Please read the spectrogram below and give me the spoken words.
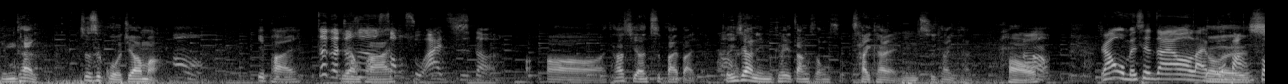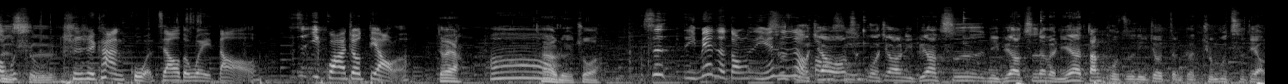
你们看，这是果胶嘛，嗯，一排这个就是松鼠爱吃的。哦，它喜欢吃白白的。等一下你们可以当松鼠拆开来，你们吃看看。好，嗯然后我们现在要来模仿松鼠吃吃吃看果胶的味道，就是一刮就掉了。对啊，哦它有哦，蕊做啊。是里面的东西，里面是果胶哦，吃果胶，你不要吃，你不要吃那个，你要当果子你就整个全部吃掉。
